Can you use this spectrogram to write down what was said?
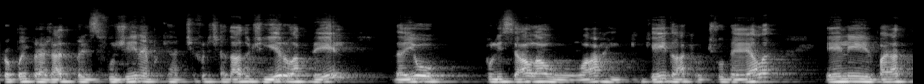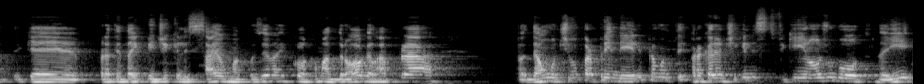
propõe para Jade para eles fugir, né? Porque a Tiffany tinha dado dinheiro lá para ele. Daí o policial lá, o Warren Kincaid lá, que é o tio dela, ele vai lá é, para tentar impedir que ele saia alguma coisa, ele vai colocar uma droga lá para dar um motivo para prender ele, para manter, para garantir que eles fiquem longe um do outro. Daí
